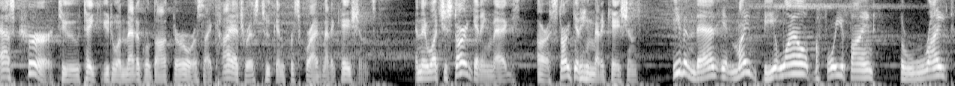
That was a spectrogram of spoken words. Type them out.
ask her to take you to a medical doctor or a psychiatrist who can prescribe medications. And then once you start getting megs or start getting medications, even then it might be a while before you find the right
